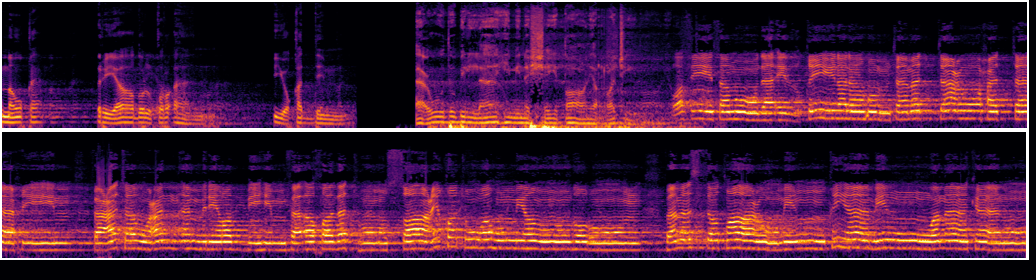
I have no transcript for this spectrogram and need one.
موقع رياض القرآن يقدم. أعوذ بالله من الشيطان الرجيم. وفي ثمود إذ قيل لهم تمتعوا حتى حين فعتوا عن أمر ربهم فأخذتهم الصاعقة وهم ينظرون فما استطاعوا من قيام وما كانوا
